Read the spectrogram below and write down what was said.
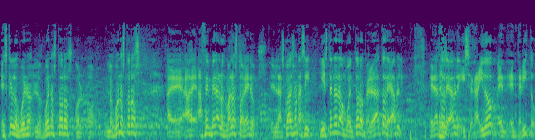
es que los, buenos, los buenos toros, o, o los buenos toros eh, ha- hacen ver a los malos toreros. Eh, Las cosas son así. Y este no era un buen toro, pero era toreable. Era toreable y se le ha ido en- enterito.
